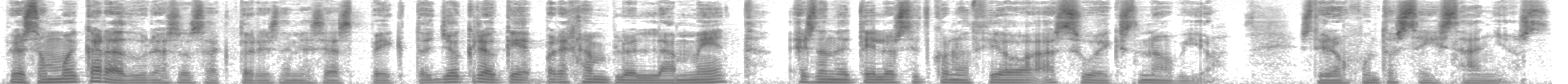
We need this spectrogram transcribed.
Pero son muy caraduras los actores en ese aspecto. Yo creo que, por ejemplo, en la Met es donde Taylor Swift conoció a su exnovio. Estuvieron juntos seis años.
